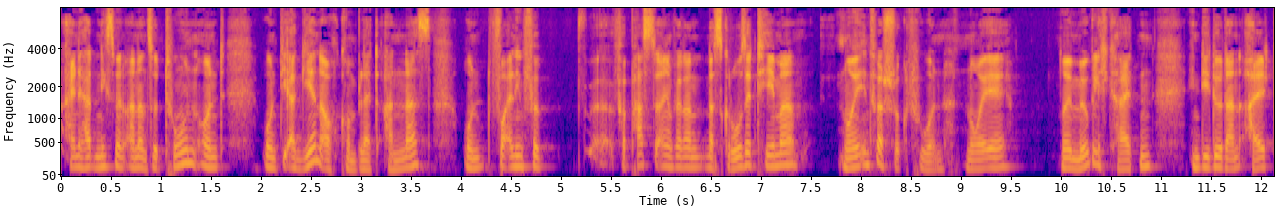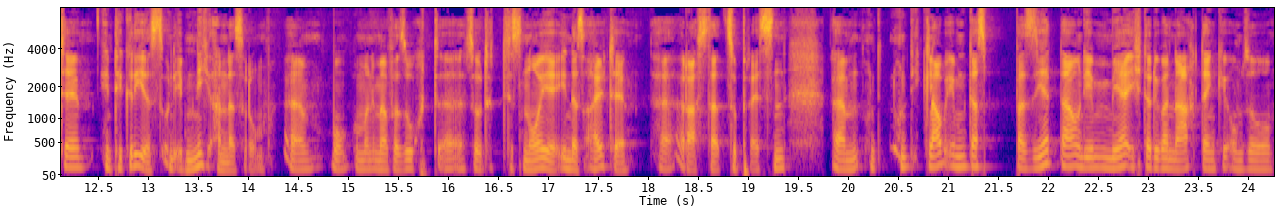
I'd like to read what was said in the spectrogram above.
eine hat nichts mit dem anderen zu tun und, und die agieren auch komplett anders. Und vor allen Dingen ver, äh, verpasst du einfach dann das große Thema neue Infrastrukturen, neue neue Möglichkeiten, in die du dann alte integrierst und eben nicht andersrum, äh, wo, wo man immer versucht, äh, so das Neue in das alte äh, Raster zu pressen. Ähm, und, und ich glaube eben, das basiert da und je mehr ich darüber nachdenke, umso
